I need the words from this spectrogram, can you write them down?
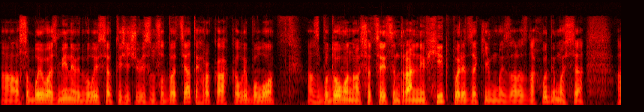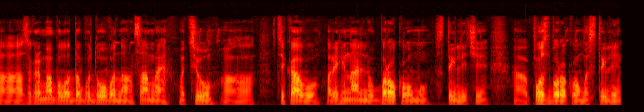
особливо зміни відбулися в 1820-х роках, коли було збудовано ось цей центральний вхід, поряд з яким ми зараз знаходимося. Зокрема, було добудовано саме оцю цікаву оригінальну в бароковому стилі чи постбароковому стилі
